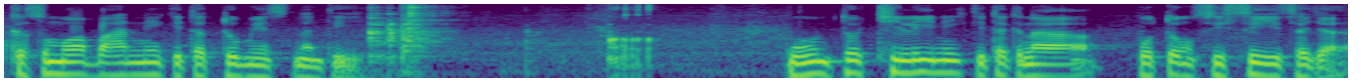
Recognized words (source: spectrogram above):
Kesemua bahan ni kita tumis nanti. Untuk cili ni kita kena potong sisi saja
